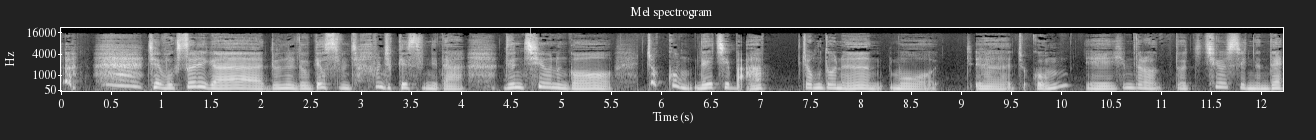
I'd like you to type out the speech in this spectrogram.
제 목소리가 눈을 녹였으면 참 좋겠습니다. 눈 치우는 거 조금 내 집 앞 정도는 뭐 예, 조금 예, 힘들어도 치울 수 있는데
